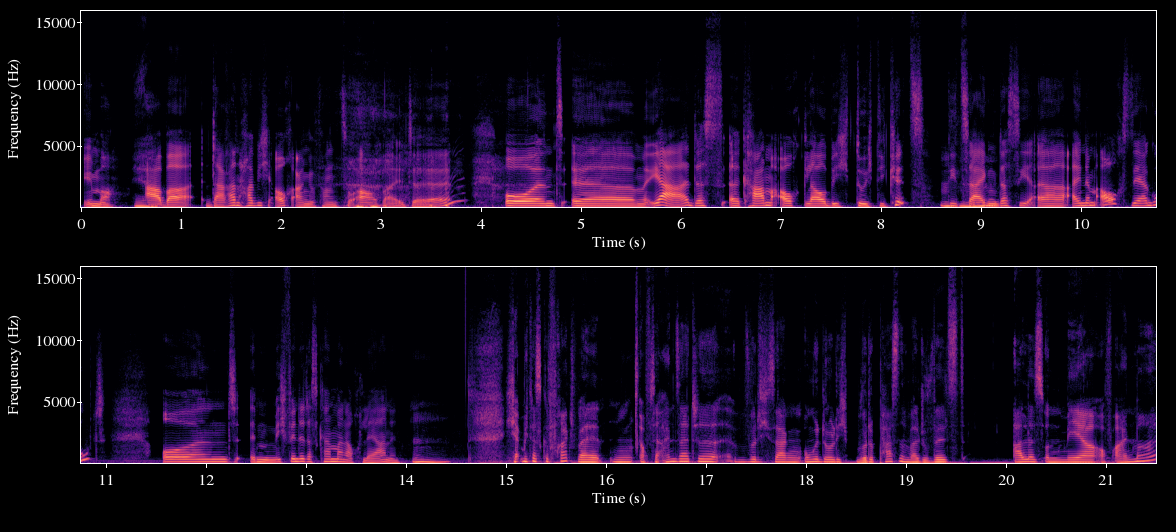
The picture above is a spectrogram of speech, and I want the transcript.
Immer. Ja. Aber daran habe ich auch angefangen zu arbeiten. Und ähm, ja, das äh, kam auch, glaube ich, durch die Kids. Die zeigen das sie, äh, einem auch sehr gut. Und ähm, ich finde, das kann man auch lernen. Ich habe mich das gefragt, weil mh, auf der einen Seite würde ich sagen, ungeduldig würde passen, weil du willst alles und mehr auf einmal.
